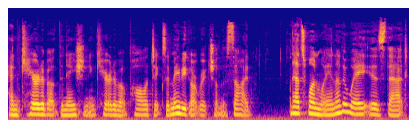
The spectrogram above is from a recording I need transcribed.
and cared about the nation and cared about politics and maybe got rich on the side. That's one way. Another way is that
